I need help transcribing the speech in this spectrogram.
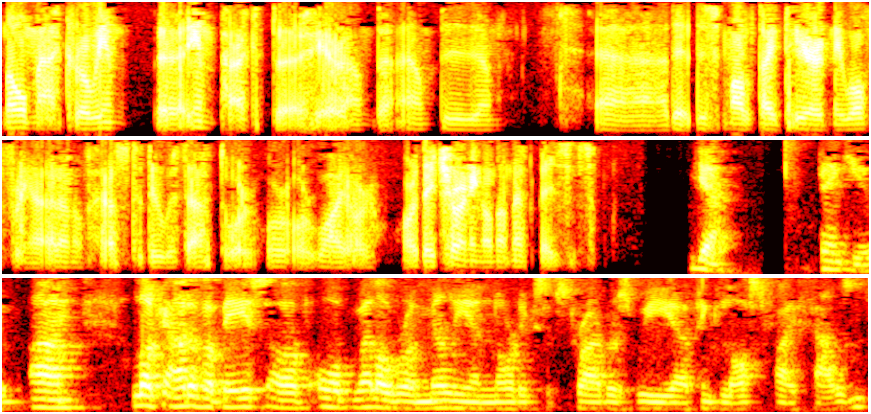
no macro uh, impact uh, here and and the um, uh, this multi-tier new offering. I don't know if it has to do with that or why are they churning on a net basis? Yeah. Thank you. Um, look, out of a base of oh, well over 1 million Nordic subscribers, we I think lost 5,000.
